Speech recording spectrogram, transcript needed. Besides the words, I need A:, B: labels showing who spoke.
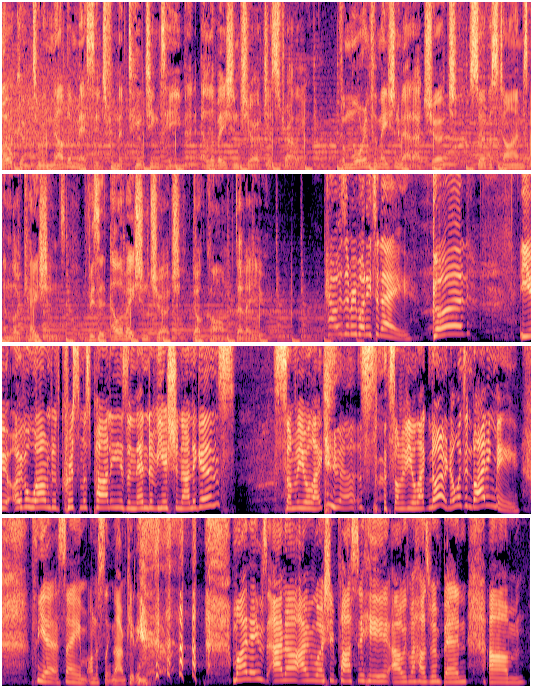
A: Welcome to another message from the teaching team at Elevation Church Australia. For more information about our church, service times, and locations, visit elevationchurch.com.au.
B: How is everybody today? Good? Are you overwhelmed with Christmas parties and end of year shenanigans? Some of you are like, yes. Some of you are like, no, no one's inviting me. Yeah, same, honestly. No, I'm kidding. my name's Anna. I'm worship pastor here uh, with my husband Ben. Um,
